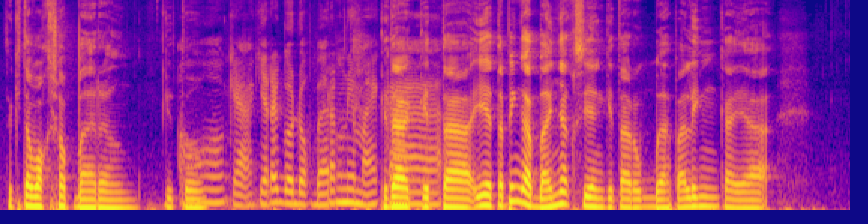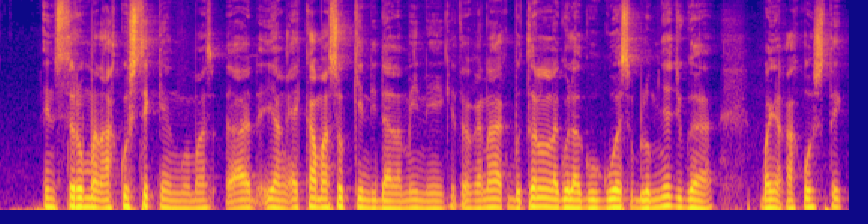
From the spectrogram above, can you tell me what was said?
Terus kita workshop bareng gitu. Oh, oke. Akhirnya godok bareng nih Mike. kita kita iya tapi nggak banyak sih yang kita rubah. Paling kayak instrumen akustik yang gua mas- eh, yang Eka masukin di dalam ini gitu. Karena kebetulan lagu-lagu gue sebelumnya juga banyak akustik.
